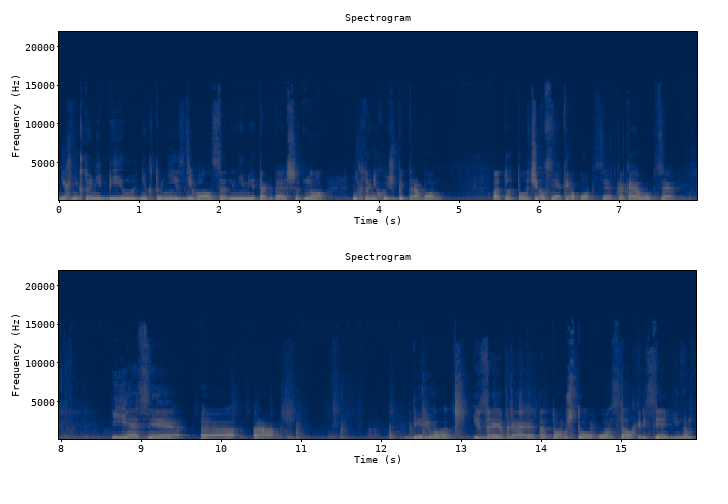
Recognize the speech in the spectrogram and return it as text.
Их никто не бил, никто не издевался над ними и так дальше. Но никто не хочет быть рабом. А тут получилась некая опция. Какая опция? Если э, раб берет и заявляет о том, что он стал христианином,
